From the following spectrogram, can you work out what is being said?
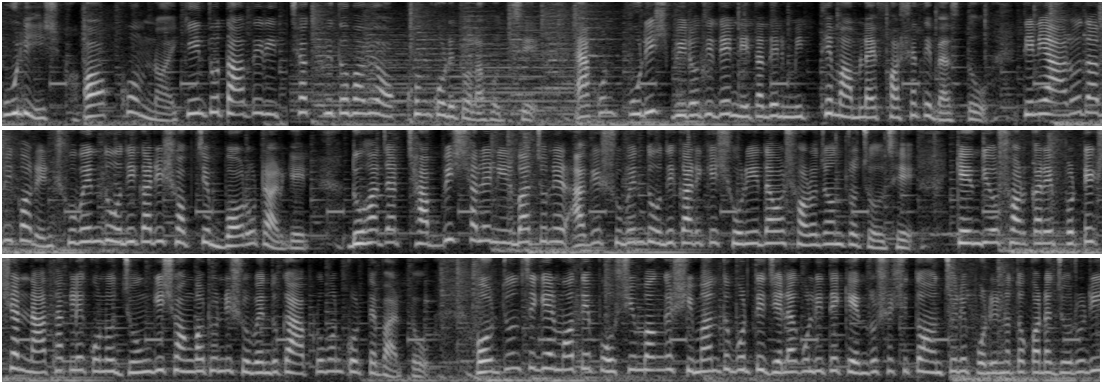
পুলিশ অক্ষম নয়, কিন্তু তাদের ইচ্ছাকৃতভাবে অক্ষম করে তোলা হচ্ছে। এখন পুলিশ বিরোধীদের নেতাদের মিথ্যে মামলায় ফাঁসাতে ব্যস্ত। তিনি আরও দাবি করেন, শুভেন্দু অধিকারী সবচেয়ে বড় টার্গেট দু হাজার ছাব্বিশ সালে নির্বাচনের আগে শুভেন্দু অধিকারীকে সরিয়ে দেওয়ার ষড়যন্ত্র চলছে। কেন্দ্রীয় সরকারের প্রোটেকশন না থাকলে কোনো জঙ্গি সংগঠনই শুভেন্দুকে আক্রমণ করতে পারত। অর্জুন সিং এর মতে পশ্চিমবঙ্গের সীমান্তবর্তী জেলাগুলিতে কেন্দ্রশাসিত অঞ্চলে পরিণত করা জরুরি,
